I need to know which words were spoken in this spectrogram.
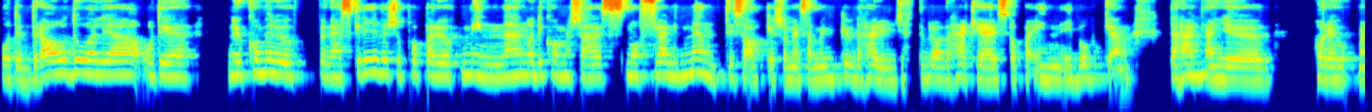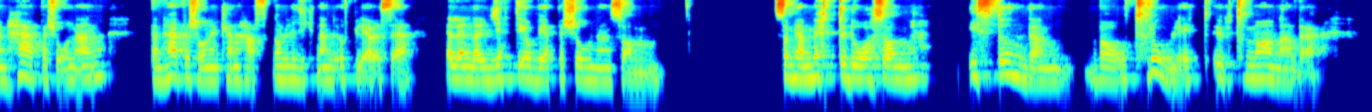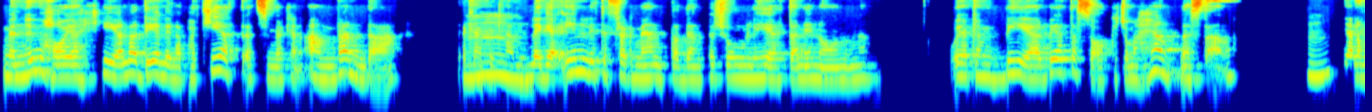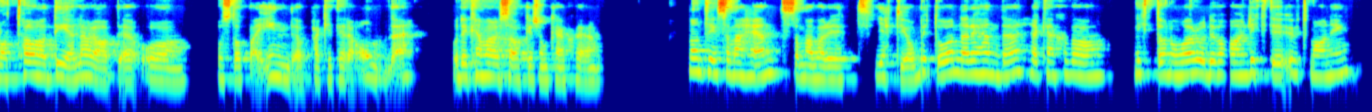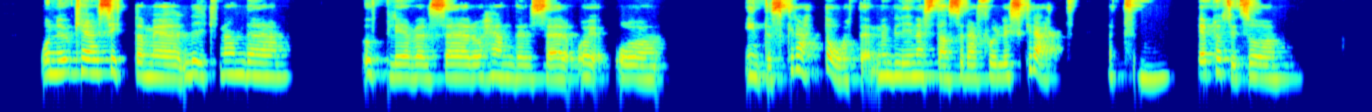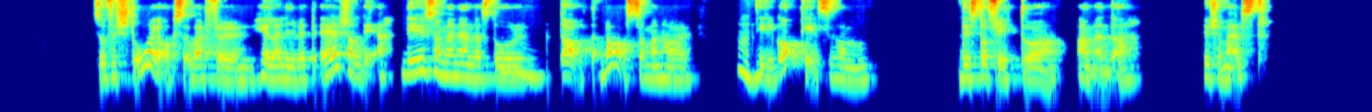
både bra och dåliga. Och det, nu kommer det upp, när jag skriver så poppar det upp minnen och det kommer så små fragment till saker som är så här, men gud, det här är ju jättebra, det här kan jag ju stoppa in i boken. Det här Mm. kan ju höra ihop med den här personen. Den här personen kan ha haft någon liknande upplevelse. Eller den där jättejobbiga personen som, som jag mötte då som i stunden var otroligt utmanande. Men nu har jag hela det lilla paketet som jag kan använda. Jag kanske kan Mm. lägga in lite fragment av den personligheten i någon. Och jag kan bearbeta saker som har hänt nästan. Mm. Genom att ta delar av det och, och stoppa in det och paketera om det. Och det kan vara saker som kanske någonting som har hänt som har varit jättejobbigt då när det hände. Jag kanske var 19 år och det var en riktig utmaning. Och nu kan jag sitta med liknande upplevelser och händelser och, och inte skratta åt det, men bli nästan så där full i skratt. Att Mm. helt plötsligt så, så förstår jag också varför hela livet är som det. Det är ju som en enda stor Mm. databas som man har Mm. tillgång till som det står fritt att använda hur som helst.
